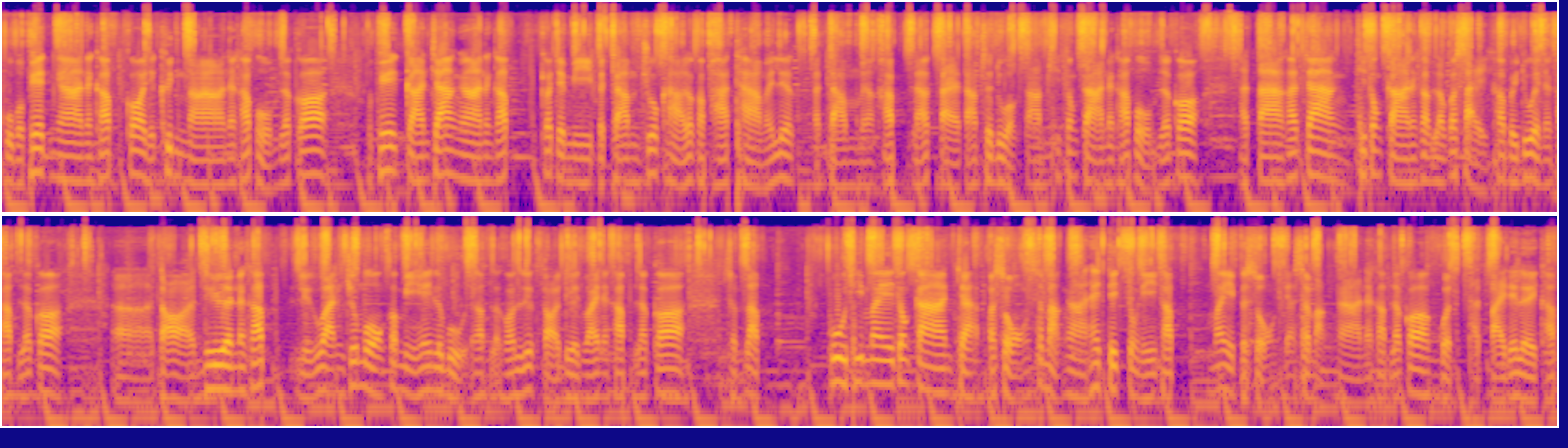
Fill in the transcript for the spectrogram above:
กลุ่มประเภทงานนะครับ ก็จะขึ้นมานะครับ ผมแล้วก็ประเภทการจ้างงานนะครับ ก็จะมีประจำชั่วคราวแล้วก็พาร์ทไทม์ให้เลือกประจำนะครับ แล้วแต่ตามสะดวกตามที่ต้องการนะครับ ผมแล้วก็อัตราค่าจ้างที่ต้องการนะครับ เราก็ใส่เข้าไปด้วยนะครับ แล้วก็ ต่อเดือนนะครับหรือวันชั่วโมงก็มีให้ระบุนะครับแล้วก็เลือกต่อเดือนไว้นะครับ แล้วก็สำหรับผู้ที่ไม่ต้องการจะประสงค์สมัครงานให้ติ๊กตรงนี้ครับไม่ประสงค์จะสมัครงานนะครับ แล้วก็กดถัดไปได้เลยครับ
